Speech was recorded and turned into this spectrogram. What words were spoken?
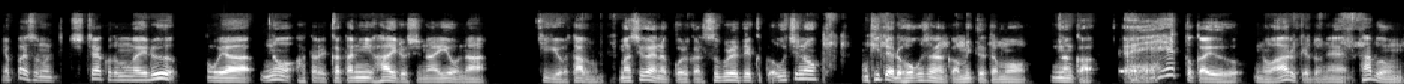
やっぱりそのちっちゃい子供がいる親の働き方に配慮しないような企業は多分間違いなくこれから潰れていくと。うちの来てる保護者なんかを見てても、なんか、ええー、とかいうのはあるけどね、多分、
